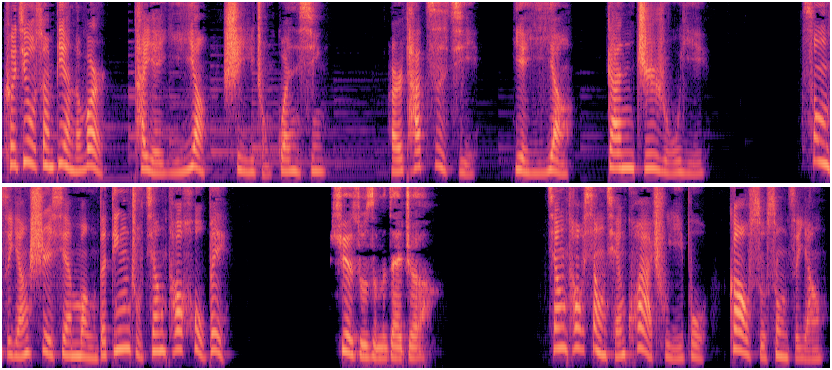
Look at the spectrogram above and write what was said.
可就算变了味儿，他也一样是一种关心，而他自己也一样甘之如饴。宋子阳视线猛地盯住江涛后背，血族怎么在这？江涛向前跨出一步，告诉宋子阳。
